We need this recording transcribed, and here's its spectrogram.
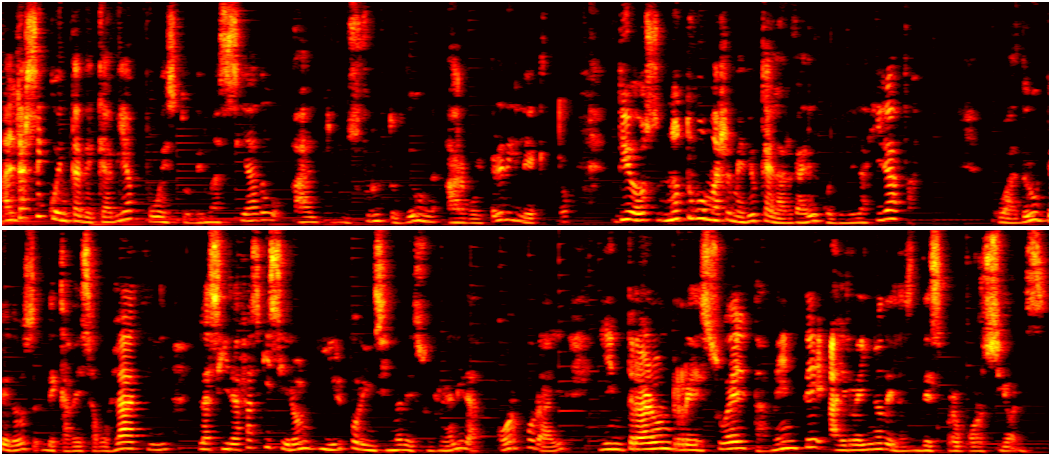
Al darse cuenta de que había puesto demasiado alto los frutos de un árbol predilecto, Dios no tuvo más remedio que alargar el cuello de la jirafa cuadrúpedos de cabeza volátil, las jirafas quisieron ir por encima de su realidad corporal y entraron resueltamente al reino de las desproporciones.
